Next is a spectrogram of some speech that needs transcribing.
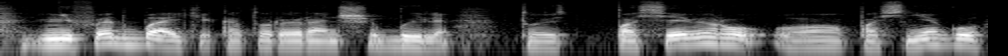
не фэтбайки, которые раньше были, то есть по северу, по снегу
